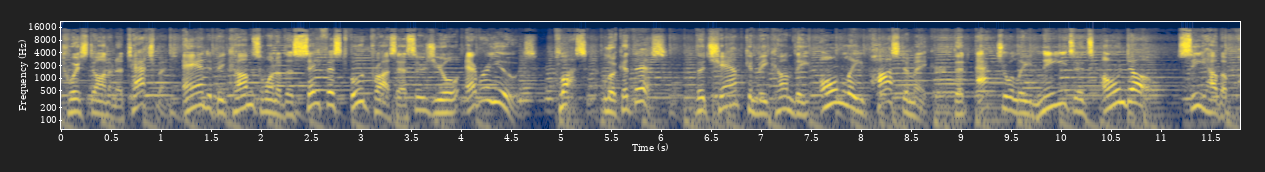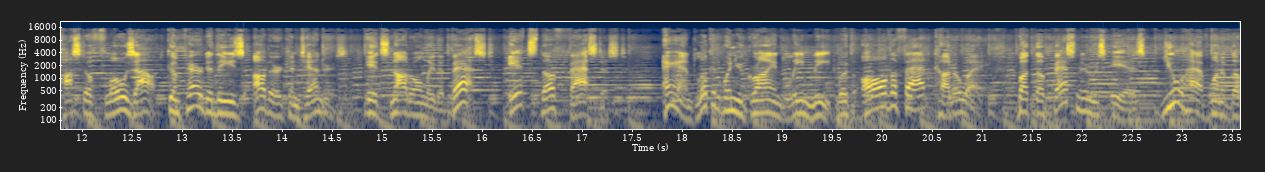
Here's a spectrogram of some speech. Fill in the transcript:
twist on an attachment, and it becomes one of the safest food processors you'll ever use. Plus, look at this. The Champ can become the only pasta maker that actually kneads its own dough. See how the pasta flows out compared to these other contenders. It's not only the best, it's the fastest. And look at when you grind lean meat with all the fat cut away. But the best news is you'll have one of the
